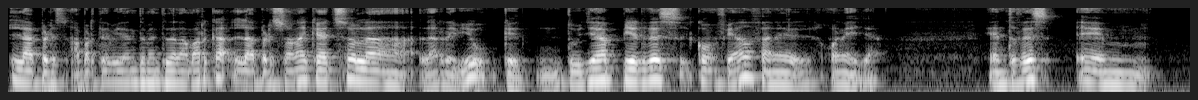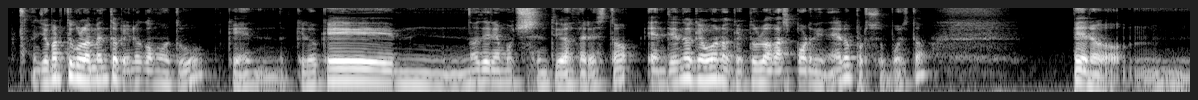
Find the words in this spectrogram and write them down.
la persona, aparte evidentemente de la marca, la persona que ha hecho la, la review, que tú ya pierdes confianza en él o en ella. Entonces, em, yo particularmente opino como tú, que creo que mm, no tiene mucho sentido hacer esto. Entiendo que bueno, que tú lo hagas por dinero, por supuesto, pero mm,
